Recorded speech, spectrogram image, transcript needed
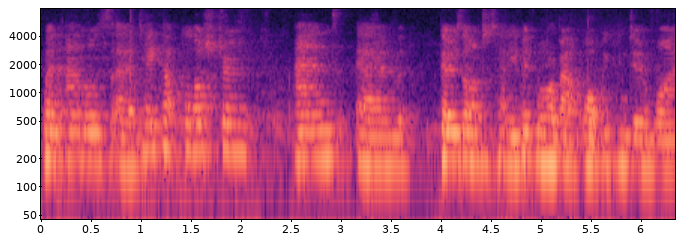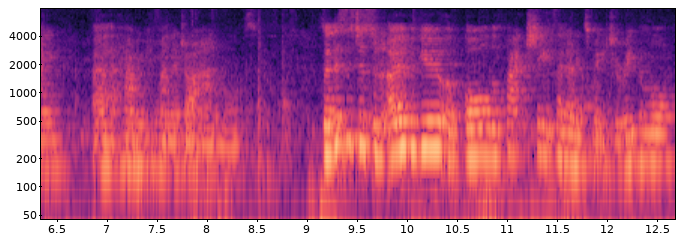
when animals uh, take up colostrum? And um, goes on to tell you a bit more about what we can do and why, uh, how we can manage our animals. So this is just an overview of all the fact sheets. I don't expect you to read them all,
